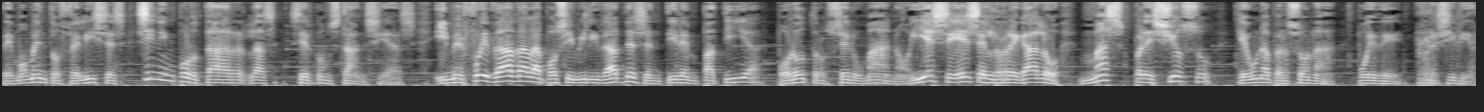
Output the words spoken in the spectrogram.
de momentos felices, sin importar las circunstancias, y me fue dada la posibilidad de sentir empatía por otro ser humano, y es el regalo más precioso que una persona puede recibir.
